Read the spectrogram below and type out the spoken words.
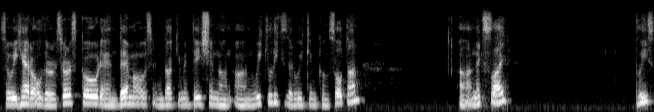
So we had all their source code and demos and documentation on, on WikiLeaks that we can consult on. Uh, next slide, please.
